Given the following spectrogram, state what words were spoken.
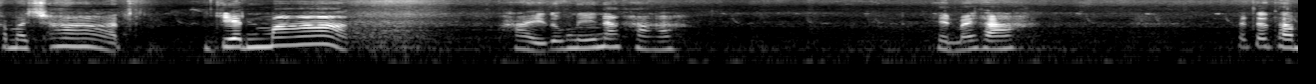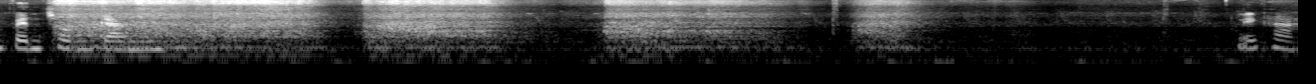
ธรรมชาติเย็นมาก ไผ่ตรงนี้นะคะ เห็นไหมคะ ก็จะทำเป็นชมกัน นี่ค่ะ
